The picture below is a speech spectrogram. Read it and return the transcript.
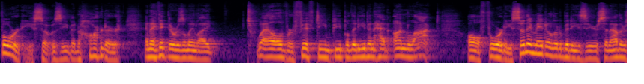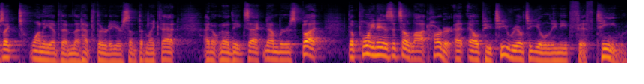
40. So it was even harder. And I think there was only like 12 or 15 people that even had unlocked all 40. So they made it a little bit easier. So now there's like 20 of them that have 30 or something like that. I don't know the exact numbers, but the point is it's a lot harder. At LPT Realty, you only need 15.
